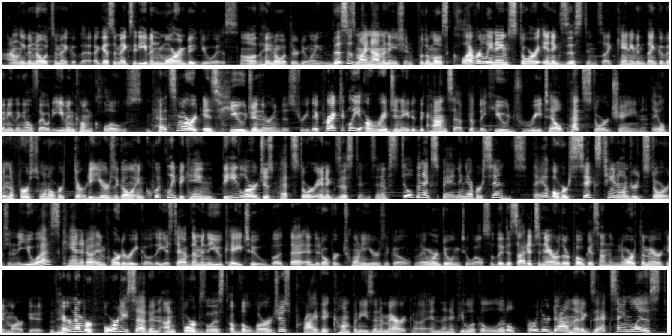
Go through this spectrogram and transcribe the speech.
I don't even know what to make of that. I guess it makes it even more ambiguous. Oh, they know what they're doing. This is my nomination for the most cleverly named store in existence. I can't even think of anything else that would even come close. PetSmart is huge in their industry. They practically originated the concept of the huge retail pet store chain. They opened the first one over 30 years ago and quickly became the largest pet store in existence and have still been expanding ever since. They have over 1,600 stores in the US, Canada, and Puerto Rico. They used to have them in the UK too, but that ended over 20 years ago. They weren't doing too well, so they decided to narrow their focus on the North American market. They're number 47 on Forbes' list of the largest private companies in America, and then if you look a little further down that exact same list,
